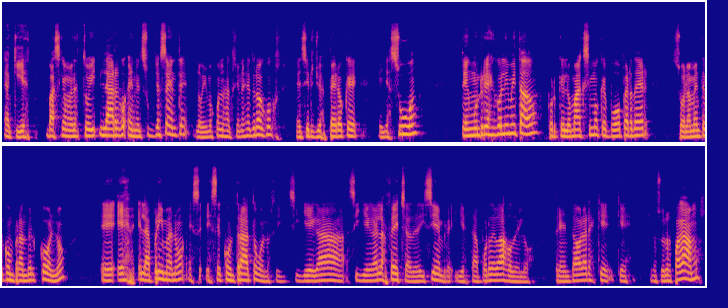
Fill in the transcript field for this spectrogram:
Aquí es, básicamente estoy largo en el subyacente, lo vimos con las acciones de Dropbox, es decir, yo espero que ellas suban. Tengo un riesgo limitado porque lo máximo que puedo perder solamente comprando el call, ¿no? Eh, es la prima, ¿no? Ese, contrato, bueno, si, si, llega, si llega la fecha de diciembre y está por debajo de los 30 dólares que, que, nosotros pagamos,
